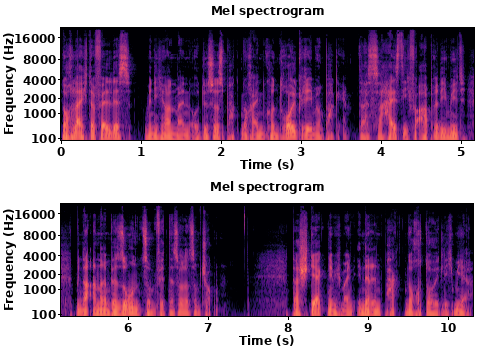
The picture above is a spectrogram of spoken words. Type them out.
Noch leichter fällt es, wenn ich an meinen Odysseus-Pakt noch ein Kontrollgremium packe. Das heißt, ich verabrede mich mit einer anderen Person zum Fitness oder zum Joggen. Das stärkt nämlich meinen inneren Pakt noch deutlich mehr.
